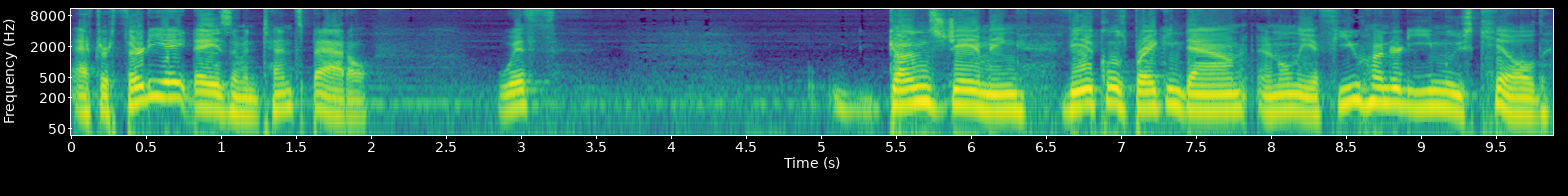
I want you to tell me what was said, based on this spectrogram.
After 38 days of intense battle with guns jamming, vehicles breaking down, and only a few hundred emus killed,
